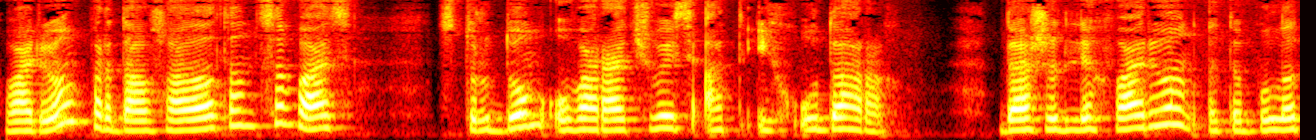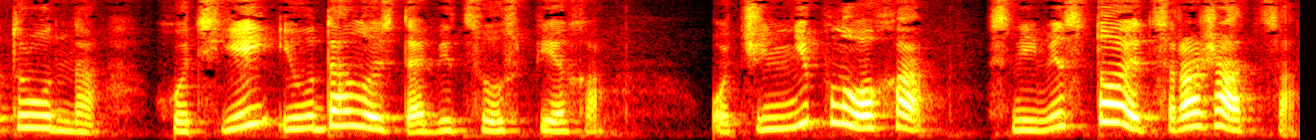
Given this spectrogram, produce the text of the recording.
Хварен продолжала танцевать, с трудом уворачиваясь от их ударов. Даже для Хварен это было трудно, хоть ей и удалось добиться успеха. Очень неплохо, с ними стоит сражаться.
